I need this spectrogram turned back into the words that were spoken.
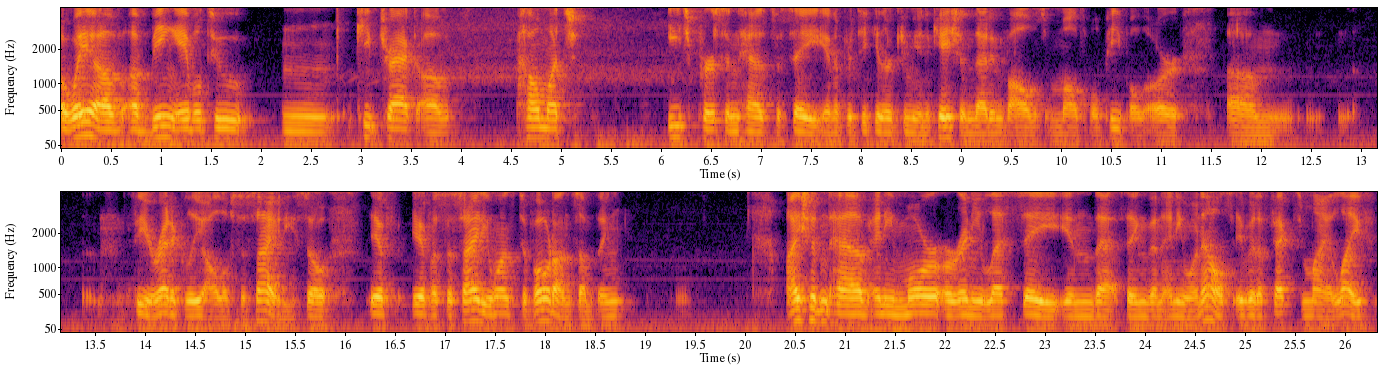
a way of, of being able to um, keep track of how much each person has to say in a particular communication that involves multiple people or um, theoretically all of society. So if if a society wants to vote on something, I shouldn't have any more or any less say in that thing than anyone else if it affects my life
